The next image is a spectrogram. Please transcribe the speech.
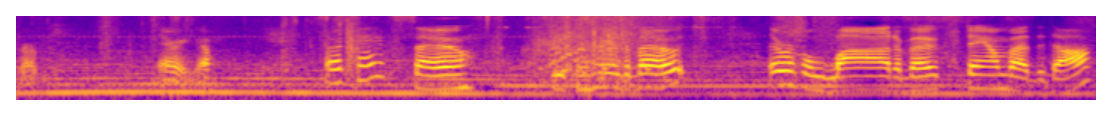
the. There we go. Okay, so you can hear the boat. There was a lot of boats down by the dock.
